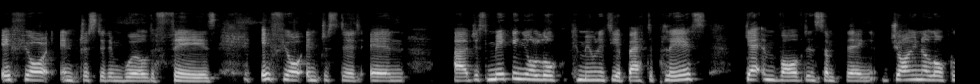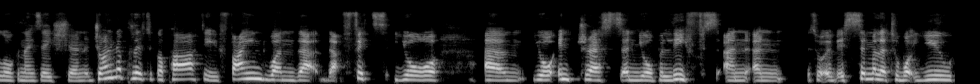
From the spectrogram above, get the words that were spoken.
if you're interested in world affairs if you're interested in uh, just making your local community a better place get involved in something join a local organization join a political party find one that that fits your um your interests and your beliefs and and sort of is similar to what you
